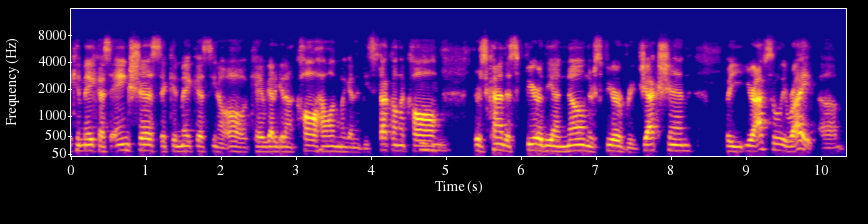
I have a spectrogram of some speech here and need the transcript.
it, can make us anxious. It can make us, you know, oh, okay, we got to get on a call. How long am I going to be stuck on the call? Mm-hmm. There's kind of this fear of the unknown. There's fear of rejection but you're absolutely right. Um,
